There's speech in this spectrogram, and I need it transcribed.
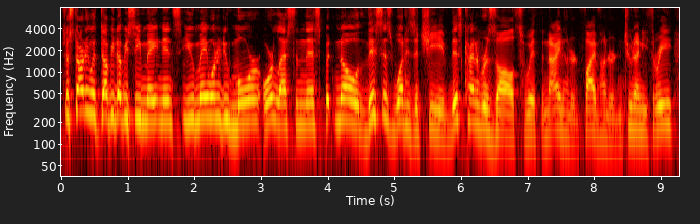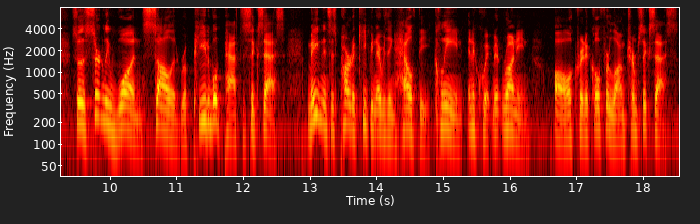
So starting with WWC maintenance, you may want to do more or less than this, but no, this is what has achieved this kind of results with the 900, 500, and 293. So there's certainly one solid, repeatable path to success. Maintenance is part of keeping everything healthy, clean, and equipment running, all critical for long-term success.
